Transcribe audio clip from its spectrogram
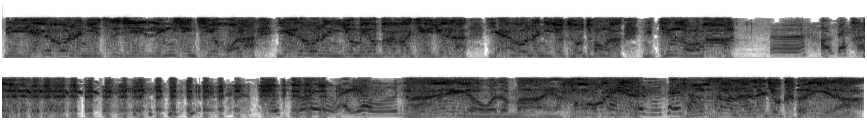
你然后呢，你自己灵性激活了，然后呢，你就没有办法解决了，然后呢，你就头痛了。你听得懂了吗？嗯，好的好的。哎呀，我哎呀，我的妈呀，好好念，菩萨来了就可以了，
